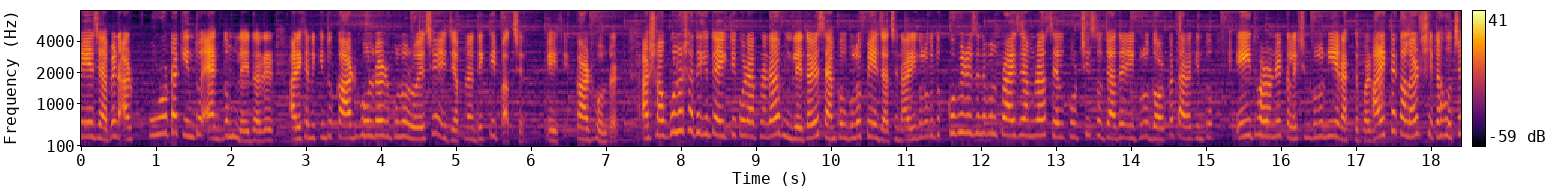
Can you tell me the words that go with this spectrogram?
পেয়ে যাবেন। আর পুরোটা কিন্তু একদম লেদারের আর এখানে কিন্তু কার্ড হোল্ডারগুলো রয়েছে। এই যে আপনারা দেখতেই পাচ্ছেন। এই যে কার্ড হোল্ডার আর সবগুলোর সাথে কিন্তু একটি করে আপনারা লেদারের স্যাম্পলগুলো পেয়ে যাচ্ছেন। আর এগুলো কিন্তু খুবই রিজনেবল প্রাইসে আমরা সেল করছি। সো যাদের এগুলো দরকার, তারা কিন্তু এই ধরনের কালেকশনগুলো নিয়ে রাখতে পারেন আরেকটা কালার সেটা হচ্ছে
